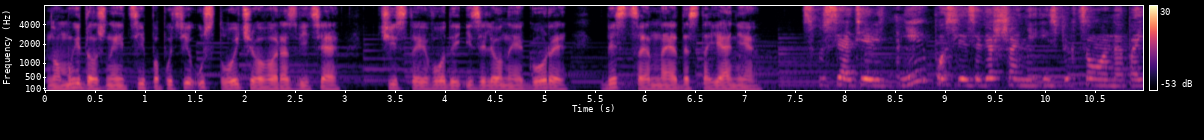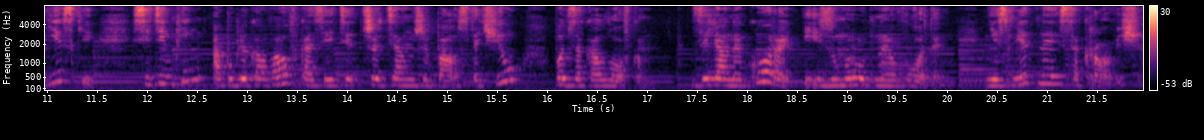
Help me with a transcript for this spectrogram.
но мы должны идти по пути устойчивого развития. Чистые воды и зеленые горы – бесценное достояние. Спустя 9 дней после завершения инспекционной поездки Си Цзиньпин опубликовал в газете «Чжэцян Жибао» статью под заголовком «Зеленые горы и изумрудные воды. Несметные сокровища».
